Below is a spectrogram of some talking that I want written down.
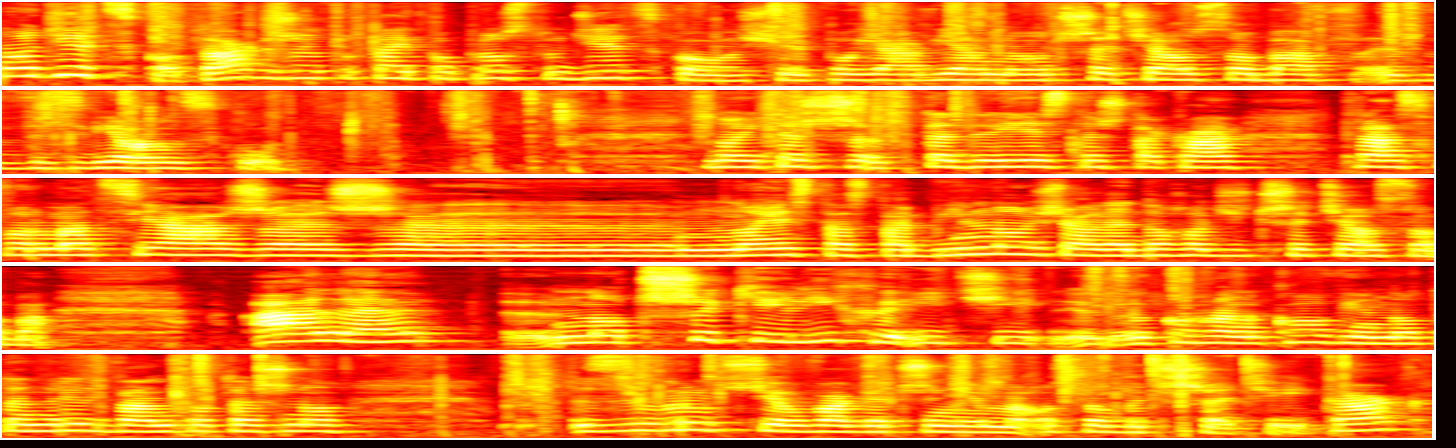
no dziecko, tak? Że tutaj po prostu dziecko się pojawia, no trzecia osoba w, w związku. No i też wtedy jest też taka transformacja, że, że no jest ta stabilność, ale dochodzi trzecia osoba. Ale no trzy kielichy i ci kochankowie, no ten rydwan to też no zwróćcie uwagę, czy nie ma osoby trzeciej, tak?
